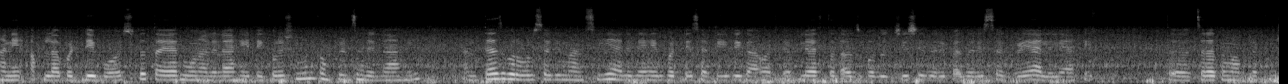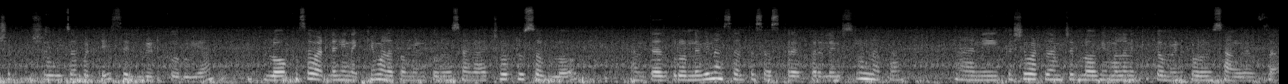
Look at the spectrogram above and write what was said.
आणि आपला बड्डे बॉय सुद्धा तयार होऊन आलेला आहे. डेकोरेशन पण कंप्लीट झालेलं आहे. आणि त्याचबरोबर सगळी माणसंही आलेली आहेत बड्डेसाठी जे गावातले आपले असतात आजूबाजूचे शेजारी पाजारी सगळे आलेले आहेत. तर चला तर मग आपल्या पण शोचा बड्डे सेलिब्रेट करूया. ब्लॉग कसा वाटला हे नक्की मला कमेंट करून सांगा. छोटूसं ब्लॉग आणि त्याचबरोबर नवीन असाल तर सबस्क्राईब करायला विसरू नका. आणि कसे वाटतात आमचे ब्लॉग हे मला नक्की कमेंट करून सांगायचा.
